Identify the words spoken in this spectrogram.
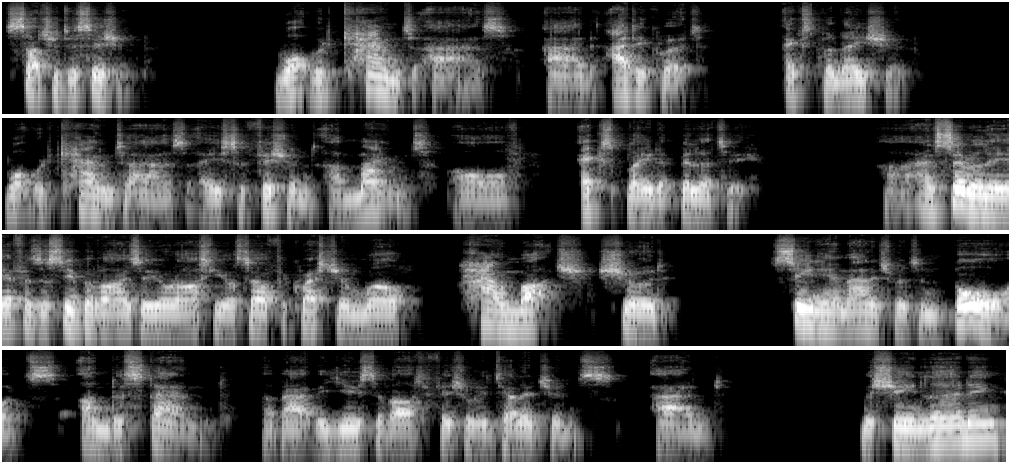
such a decision? What would count as an adequate explanation? What would count as a sufficient amount of explainability? Uh, and similarly, if as a supervisor you're asking yourself the question, well, how much should senior management and boards understand about the use of artificial intelligence and machine learning?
